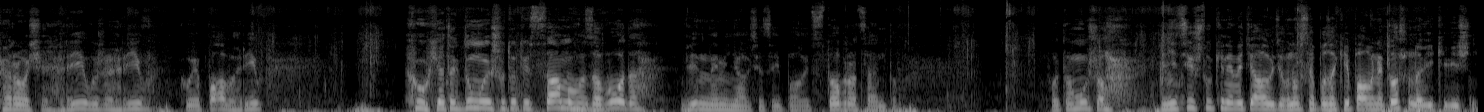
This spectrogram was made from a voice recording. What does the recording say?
Коротше, грів уже, грів, клепав, грів. Фух, я так думаю, що тут із самого заводу він не мінявся цей палець 100%. Тому що ні ці штуки не витягуються, воно все позакипало не то, що на віки вічні.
